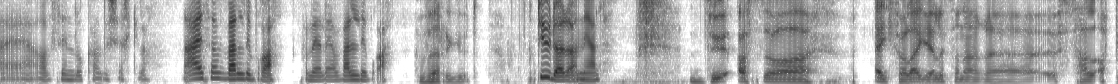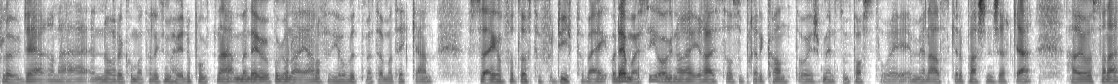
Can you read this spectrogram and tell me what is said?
eh, av sin lokale kirke, da. Nei, så veldig bra, Cornelia. Veldig bra. Very good. Du da, Daniel? Du, altså Jeg føler jeg er litt sånn her uh, selvapplauderende når det kommer til liksom høydepunktene, men det er jo av at jeg gjerne har fått jobbet med tematikken, så jeg har fått lov til å fordype meg. Og det må jeg si òg når jeg reiser som predikant, og ikke minst som pastor i min elskede Passion-kirke her i Åsane.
